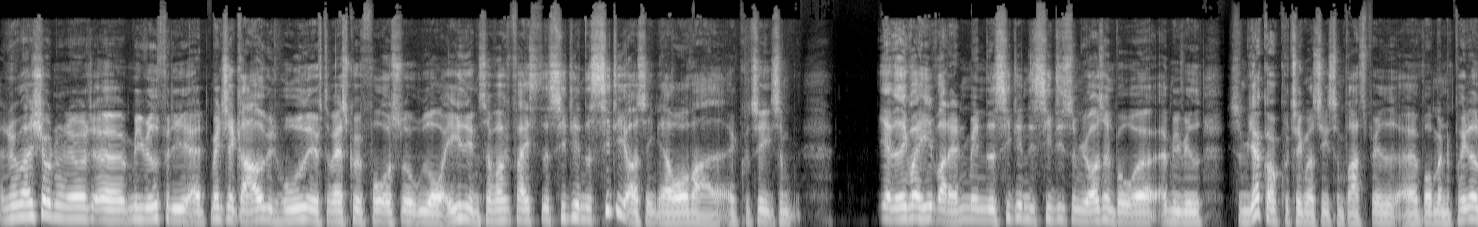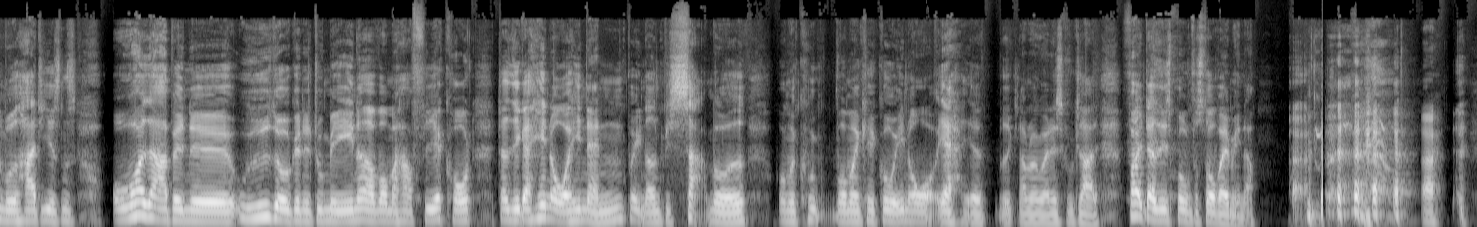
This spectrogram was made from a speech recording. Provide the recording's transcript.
Det var meget sjovt, du nævnte øh, mig ved, fordi at mens jeg gravede mit hoved efter, hvad jeg skulle foreslå ud over Alien, så var faktisk The City and the City også en, jeg overvejede at kunne se, som jeg ved ikke hvad helt hvordan, men The City and the City, som jo også er en bog af mig ved, som jeg godt kunne tænke mig at se som brætspil, øh, hvor man på en eller anden måde har de her sådan overlappende, udelukkende domæner, hvor man har flere kort, der ligger hen over hinanden på en eller anden bizarre måde, hvor man, kunne, hvor man kan gå ind over, ja, jeg ved knap nok, hvordan jeg skal forklare det. Folk, der er læst bogen, forstår, hvad jeg mener.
